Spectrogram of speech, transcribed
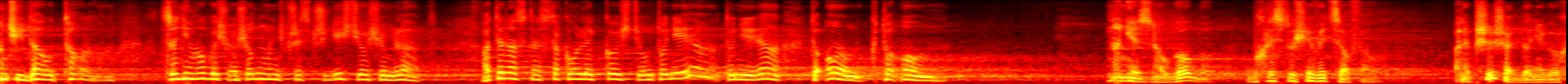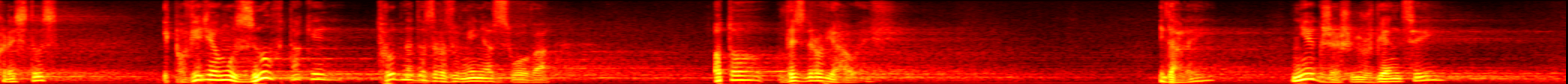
on ci dał to, co nie mogłeś osiągnąć przez 38 lat. A teraz ta, z taką lekkością, to nie ja, to nie ja, to on, kto on? No nie znał go, bo, bo Chrystus się wycofał. Ale przyszedł do niego Chrystus i powiedział mu znów takie trudne do zrozumienia słowa. Oto wyzdrowiałeś. I dalej, nie grzesz już więcej,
